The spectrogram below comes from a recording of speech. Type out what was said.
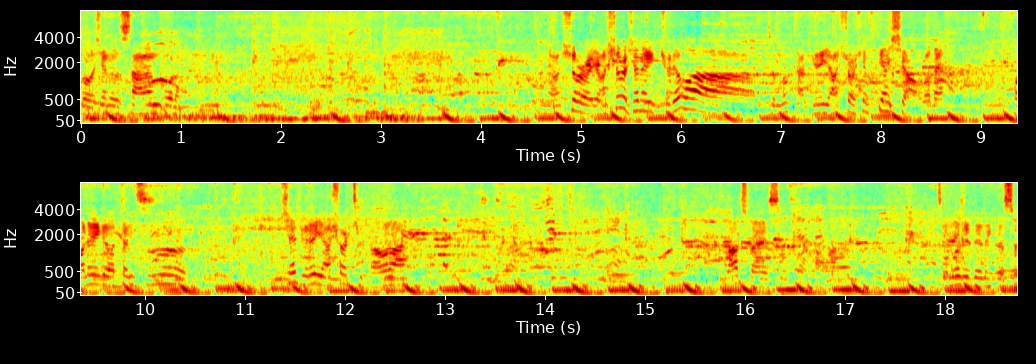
个，现在三个了。杨秀儿，杨秀儿现在觉得话，怎么感觉杨秀儿现在变小了呢？和那个登芝，现在觉得杨秀儿挺高了，拉出来是挺好啊，怎么觉得那个是？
